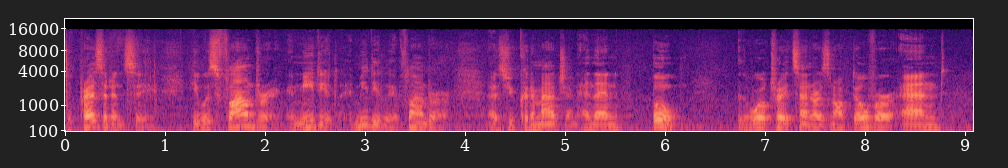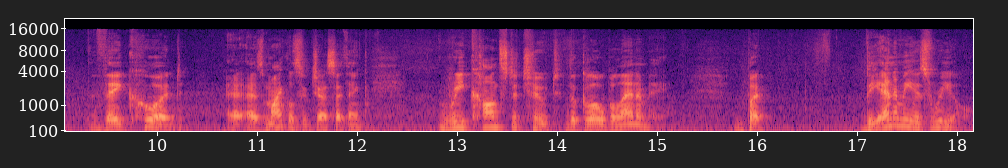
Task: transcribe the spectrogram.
the presidency, he was floundering immediately, immediately a flounderer, as you could imagine. And then, boom, the World Trade Center is knocked over, and they could, as Michael suggests, I think, reconstitute the global enemy. But the enemy is real.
